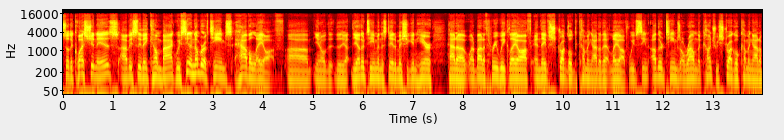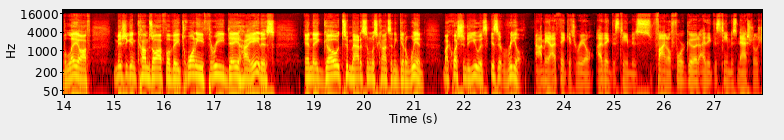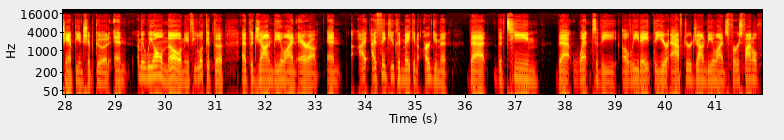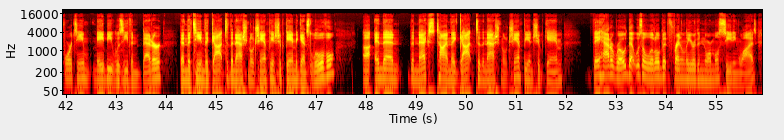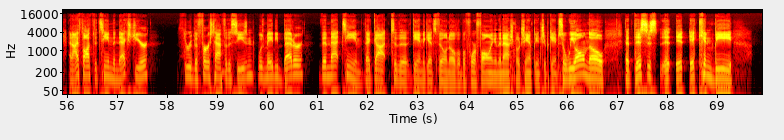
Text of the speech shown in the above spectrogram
So the question is, obviously they come back. We've seen a number of teams have a layoff. Uh, you know, the, the, the other team in the state of Michigan here had a what, about a three week layoff, and they've struggled coming out of that layoff. We've seen other teams around the country struggle coming out of a layoff. Michigan comes off of a 23 day hiatus, and they go to Madison, Wisconsin, and get a win. My question to you is: Is it real? I mean, I think it's real. I think this team is Final Four good. I think this team is national championship good. And I mean, we all know. I mean, if you look at the at the John Beilein era, and I, I think you could make an argument that the team that went to the Elite Eight the year after John Beilein's first Final Four team maybe was even better than the team that got to the national championship game against Louisville. Uh, and then the next time they got to the national championship game, they had a road that was a little bit friendlier than normal seating wise. And I thought the team the next year, through the first half of the season, was maybe better than that team that got to the game against Villanova before falling in the national championship game. So we all know that this is it it, it can be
